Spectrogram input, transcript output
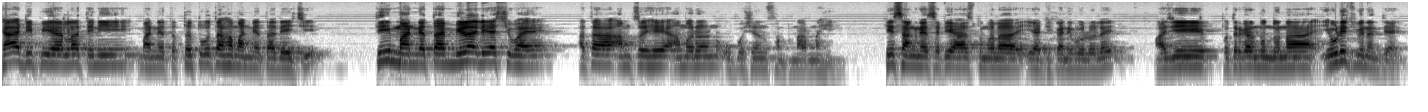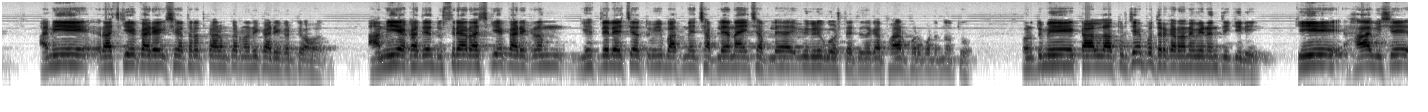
ह्या डी पी आरला त्यांनी मान्यता तत्वत मान्यता द्यायची. ती मान्यता मिळाल्याशिवाय आता आमचं हे आमरण उपोषण संपणार नाही. हे सांगण्यासाठी आज तुम्हाला या ठिकाणी बोलवलं आहे माझी पत्रकार बंधूंना एवढीच विनंती आहे. आम्ही राजकीय कार्यक्षेत्रात काम करणारे कार्यकर्ते आहोत. आम्ही एखाद्या दुसऱ्या राजकीय कार्यक्रम घेतलेल्याच्या तुम्ही बातम्या छापल्या नाही छापल्या वेगळी गोष्ट आहे त्याचा काय फार फरक पडत नव्हतो. पण तुम्ही काल लातूरच्या पत्रकारांना विनंती केली की हा विषय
